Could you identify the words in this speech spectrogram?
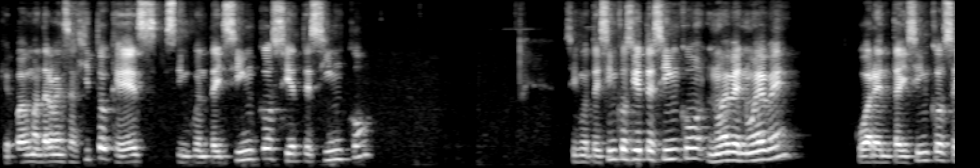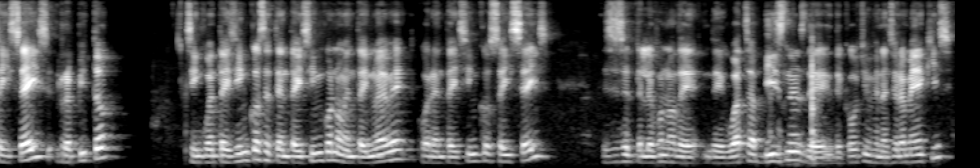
que pueden mandar mensajito que es 5575 5575 99 4566, repito, 5575 99 4566 ese es el teléfono de, WhatsApp Business de, Coaching Financiero MX.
